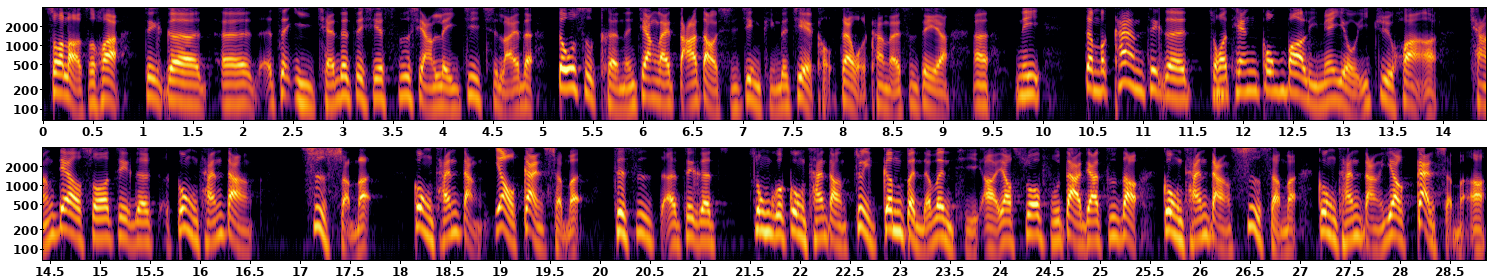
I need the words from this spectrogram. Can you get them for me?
说老实话，这个呃这以前的这些思想累积起来的，都是可能将来打倒习近平的借口。在我看来是这样。呃，你怎么看这个？昨天公报里面有一句话啊，强调说这个共产党是什么？共产党要干什么？这是呃，这个中国共产党最根本的问题啊，要说服大家知道共产党是什么，共产党要干什么啊。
